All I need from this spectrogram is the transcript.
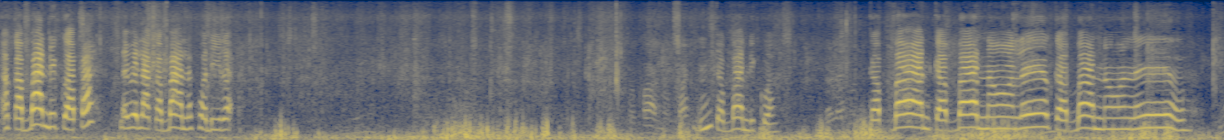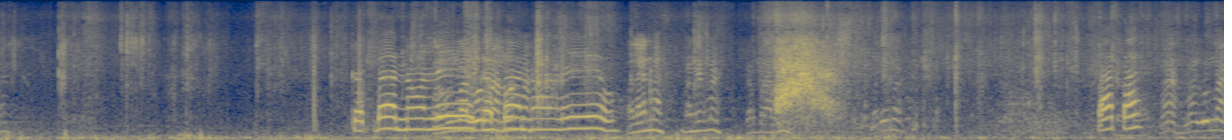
เอากลับบ้านดีกว่าปะในเวลากลับบ้านแล้วพอดีละบ้านไปอืมกลับบ้านดีกว่า กลับบ้านกลับบ้านนอนแล้ว กลับบ้านนอนแล้ว กลับบ้านนอนแล้วกลับบ้านนอนแล้วมาเล่นมามาเล่นมากลับบ้านมามาเล่นมา ป้าป้ามา มาลุ้นมา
